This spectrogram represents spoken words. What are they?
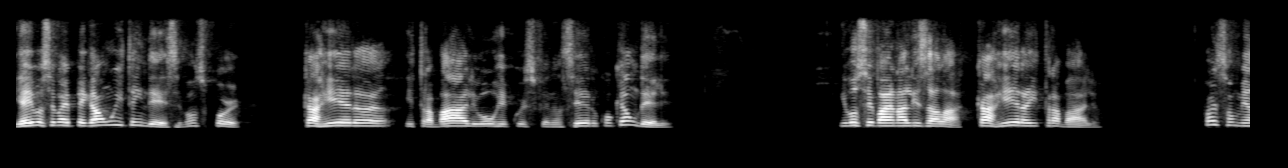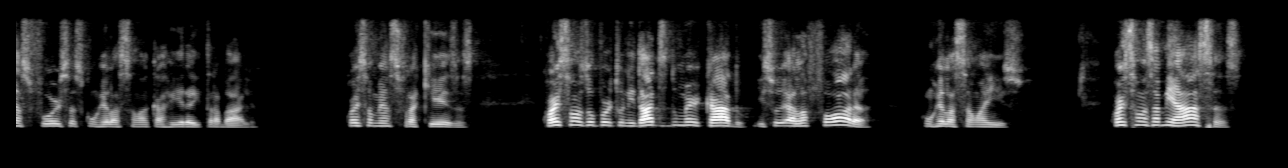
E aí você vai pegar um item desse, vamos supor, carreira e trabalho ou recurso financeiro, qualquer um dele. E você vai analisar lá, carreira e trabalho. Quais são minhas forças com relação à carreira e trabalho? Quais são minhas fraquezas? Quais são as oportunidades do mercado? Isso é lá fora com relação a isso. Quais são as ameaças?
